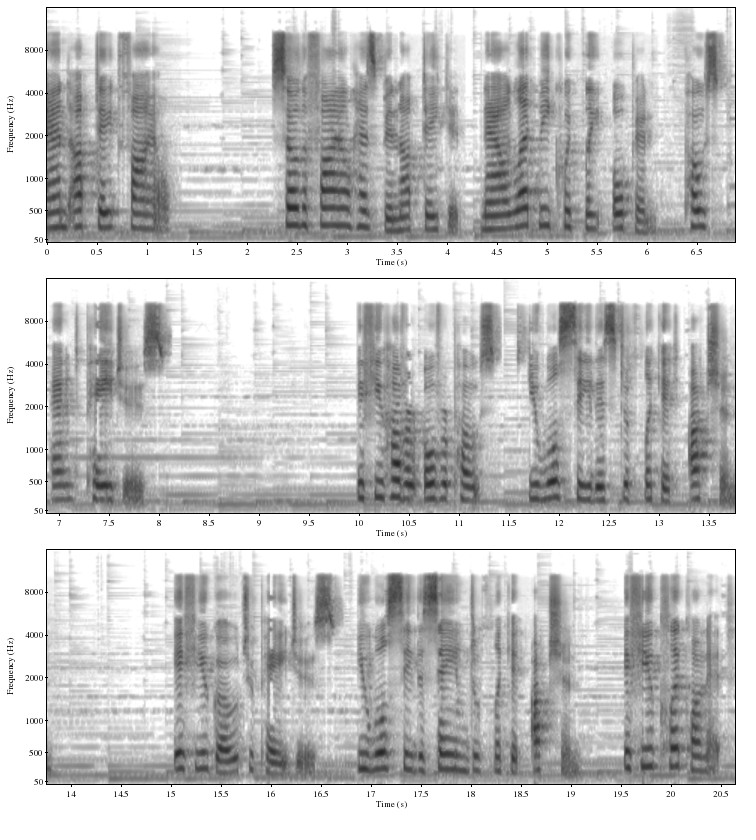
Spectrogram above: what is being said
and update file. So the file has been updated. Now let me quickly open Post and Pages. If you hover over Post, you will see this duplicate option. If you go to Pages, you will see the same duplicate option. If you click on it,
